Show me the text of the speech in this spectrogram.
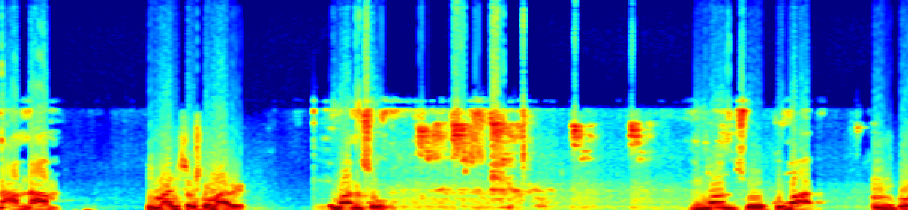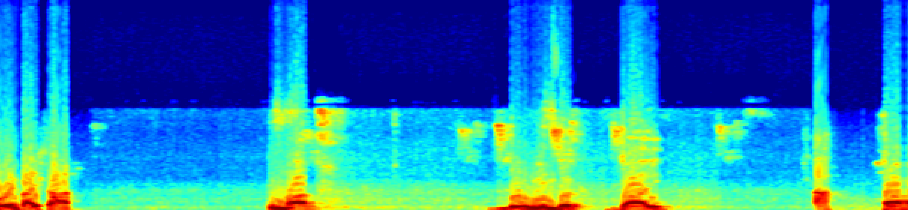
નામ નામ. હિમાંશુ કુમાર. હિમાંશુ. હિમાંશુ કુમાર. ગોવિંદભાઈ શાહ. કુમાર. ગોવિંદભાઈ હા હા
